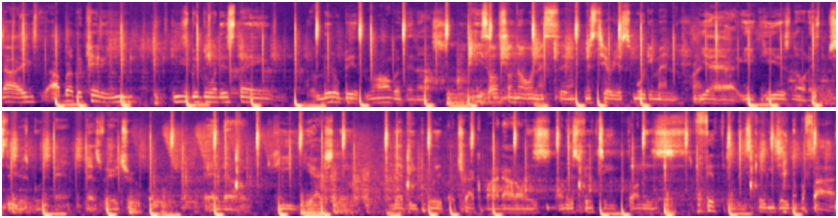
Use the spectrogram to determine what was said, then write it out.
nah, he, our brother Kenny, he, he's been doing this thing a little bit longer than us. He's also known as the mysterious Moodymann, right? Yeah, he, he is known as the mysterious Moodymann. That's very true. And uh, he he actually let me put a track of mine out on his on his 15th on his fifth release, KDJ number five,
